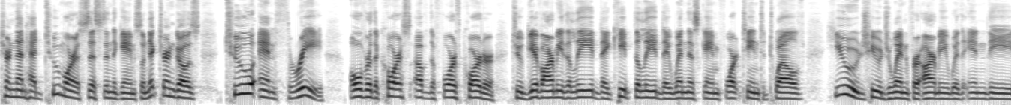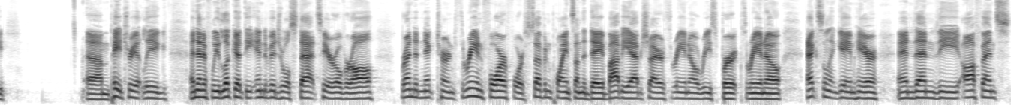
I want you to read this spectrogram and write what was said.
Turn then had two more assists in the game. So Nichtern goes two and three over the course of the fourth quarter to give Army the lead. They keep the lead. They win this game 14 to 12. Huge, huge win for Army within the um, Patriot League. And then if we look at the individual stats here overall, Brendan Nick turned three and four for seven points on the day. Bobby Abshire three and zero. Oh. Reese Burke three and zero. Oh. Excellent game here. And then the offense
